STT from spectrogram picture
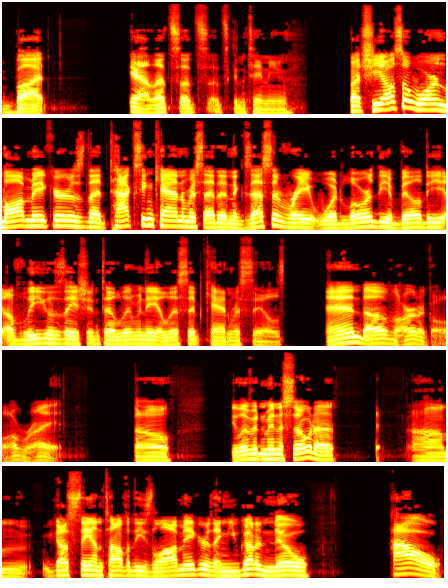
But yeah, let's let's let's continue. But she also warned lawmakers that taxing cannabis at an excessive rate would lower the ability of legalization to eliminate illicit cannabis sales. End of article. All right. So, if you live in Minnesota, um, you got to stay on top of these lawmakers, and you got to know how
